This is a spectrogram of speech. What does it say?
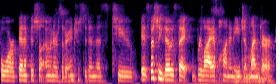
for beneficial owners that are interested in this to especially those that rely upon an agent lender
